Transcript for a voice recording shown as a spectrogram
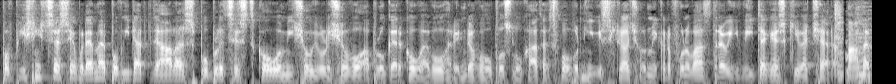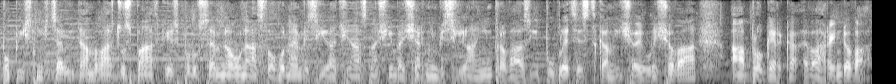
po písničce si budeme povídat dále s publicistkou Míšou Julišovou a blogerkou Evou Hrindovou. Posloucháte svobodný vysílač od mikrofonu vás zdraví. Vítek, hezký večer. Máme po písničce, vítáme vás tu zpátky spolu se mnou na svobodném vysílači nás naším večerním vysíláním provází publicistka Míša Julišová a blogerka Eva Hrindová.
